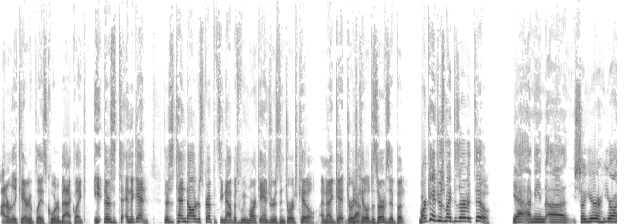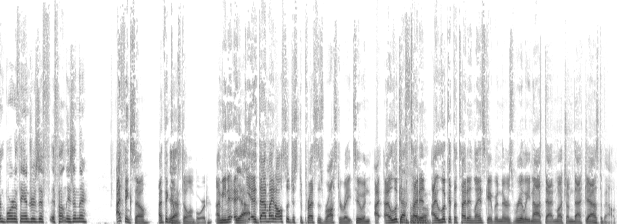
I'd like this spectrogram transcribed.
I don't really care who plays quarterback. Like he, there's a, t- and again, there's a ten dollar discrepancy now between Mark Andrews and George Kittle, and I get George yeah. Kittle deserves it, but Mark Andrews might deserve it too. Yeah, I mean, uh, so you're you're on board with Andrews if if Huntley's in there? I think so. I think yeah. I'm still on board. I mean, it, yeah. It, that might also just depress his roster rate too. And I, I look Definitely at the tight end, I look at the tight end landscape, and there's really not that much I'm that jazzed about.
